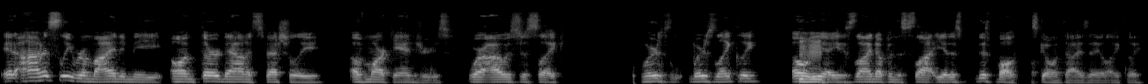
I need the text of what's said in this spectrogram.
it honestly reminded me on third down, especially of Mark Andrews, where I was just like, "Where's where's Likely? Oh mm-hmm. yeah, he's lined up in the slot. Yeah, this this ball is going to Isaiah Likely.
